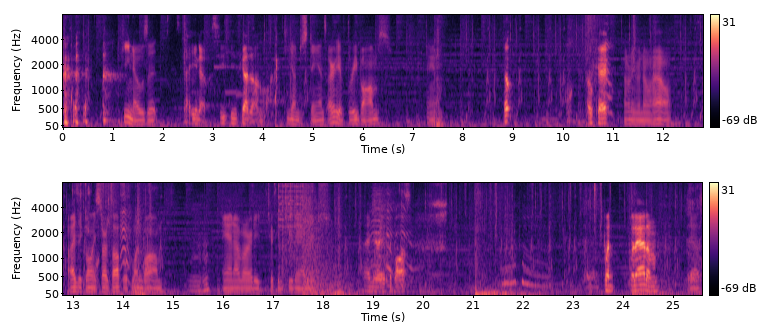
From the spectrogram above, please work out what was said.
He knows it. yeah, he knows. He, he's got it unlocked. He understands. I already have three bombs. Damn. Oh. Okay. I don't even know how. Isaac only starts off with one bomb, hmm and I've already taken two damage. And you're at the boss. But, but Adam, Yes.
